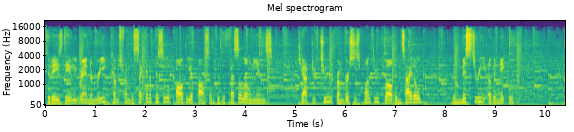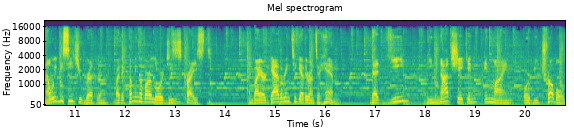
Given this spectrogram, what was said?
Today's daily random read comes from the second epistle of Paul the Apostle to the Thessalonians, chapter 2, from verses 1 through 12, entitled The Mystery of Iniquity. Now we beseech you, brethren, by the coming of our Lord Jesus Christ, and by our gathering together unto him, that ye be not shaken in mind, or be troubled,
